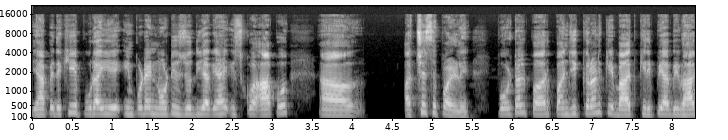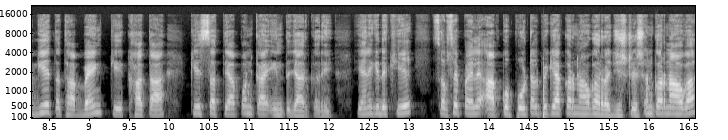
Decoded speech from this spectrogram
यहाँ पे देखिए पूरा ये इम्पोर्टेंट नोटिस जो दिया गया है इसको आप आ, अच्छे से पढ़ लें। पोर्टल पर पंजीकरण के बाद कृपया विभागीय तथा बैंक के खाता के सत्यापन का इंतज़ार करें। यानी कि देखिए सबसे पहले आपको पोर्टल पे क्या करना होगा? रजिस्ट्रेशन करना होगा।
